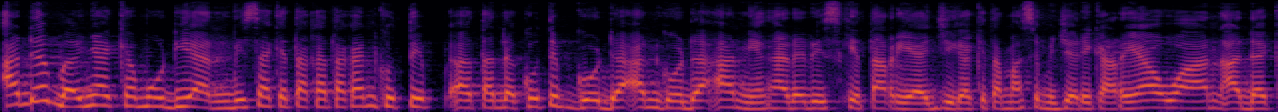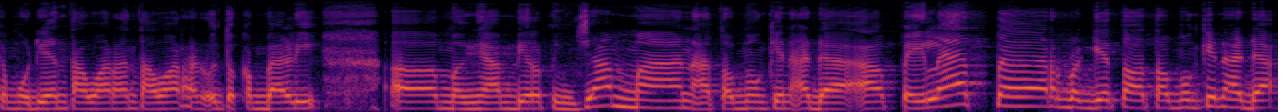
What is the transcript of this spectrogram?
ada banyak kemudian bisa kita katakan kutip uh, tanda kutip godaan-godaan yang ada di sekitar ya jika kita masih menjadi karyawan ada kemudian tawaran-tawaran untuk kembali uh, mengambil pinjaman atau mungkin ada uh, pay letter begitu atau mungkin ada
